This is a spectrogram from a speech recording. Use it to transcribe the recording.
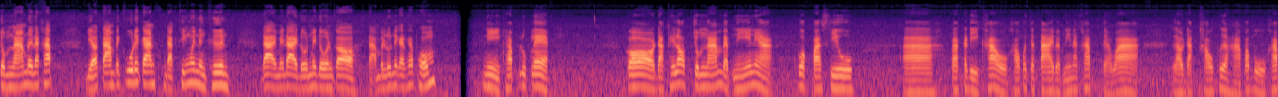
จมน้ำเลยนะครับ เดี๋ยวตามไปกู้ด้วยกัน ดักทิ้งไว้หนึ่งคืน ได้ไม่ได้โดนไม่โดนก็ตามไปลุ้นด้วยกันครับผม นี่ครับลูกแรก ก็ดักให้รอบจมน้ำแบบนี้เนี่ย พวกปลาซิวปลากระดีเข้าเขาก็จะตายแบบนี้นะครับ แต่ว่าเราดักเขาเพื่อหาปลาบูครับ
